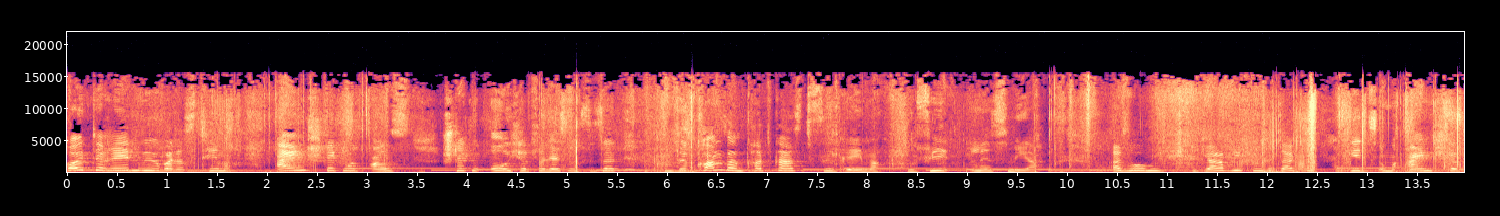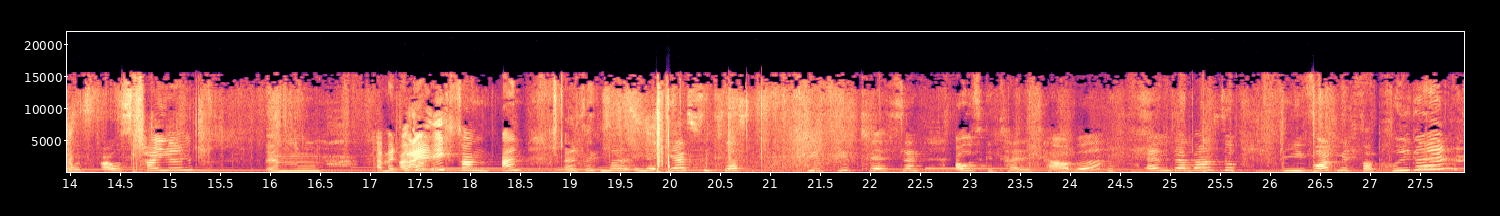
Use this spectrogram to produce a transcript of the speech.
heute reden wir über das Thema Einstecken und Ausstecken. Oh, ich habe vergessen es zu sagen. Willkommen beim Podcast für Gamer und vieles mehr. Also, ja, wie schon gesagt, geht es um Einstecken und Austeilen. Ähm, Damit also ich fange an, als ich mal in der ersten Klasse vier Viertklässlern ausgeteilt habe. Ähm, da war es so, die wollten mich verprügeln.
